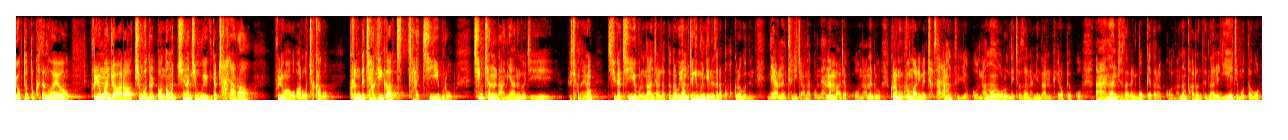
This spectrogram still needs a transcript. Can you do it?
욕도 똑같은 거예요. 훌륭한 줄 알아. 친구들도 너무 친한 친구이기 때문에 잘 알아. 훌륭하고 바르고 착하고. 그런데 자기가 자, 지 입으로 칭찬은 남이 하는 거지. 그렇잖아요? 지가 지 입으로 난 잘났다. 그리고 영적인 문제 있는 사람 꼭 그러거든. 내 안은 틀리지 않았고, 나는 맞았고, 나는 그러고, 그러면 그 말이면 저 사람은 틀렸고, 나는 옳은데 저 사람이 나를 괴롭혔고, 나는 저 사람이 못 깨달았고, 나는 바른데 나를 이해하지 못하고,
